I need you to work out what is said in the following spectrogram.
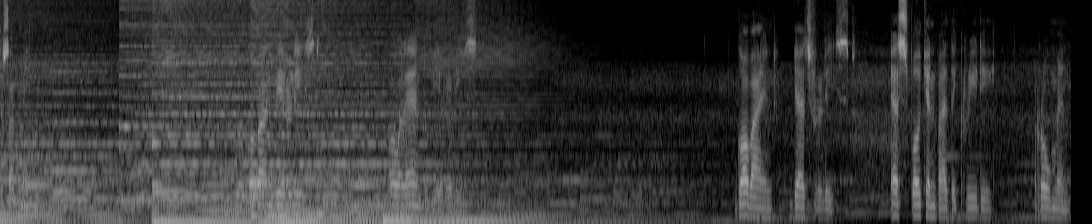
to submit. Will Govan be released? Or will Andrew be released? Govan gets released, as spoken by the greedy Roman.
